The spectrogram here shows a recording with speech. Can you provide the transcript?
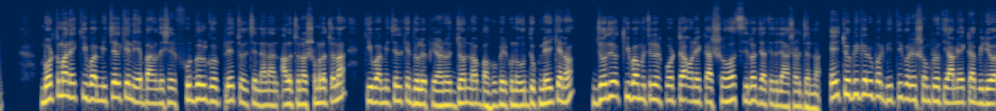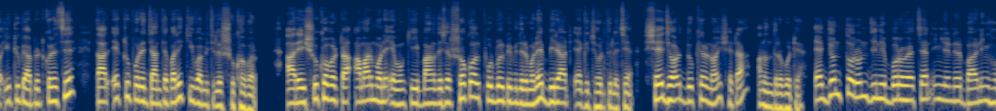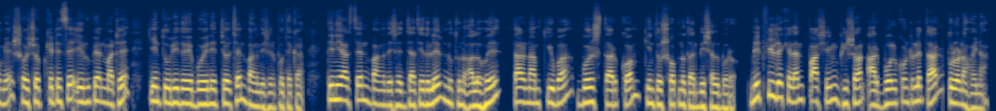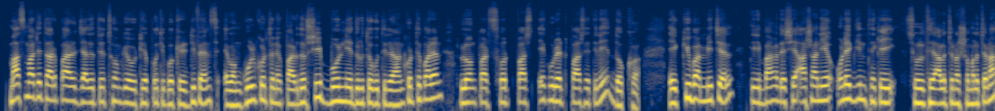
বর্তমানে কিউবা মিচেলকে নিয়ে বাংলাদেশের ফুটবল গোপলে চলছে নানান আলোচনা সমালোচনা। কিউবা মিচেলকে দলে ফেরানোর জন্য বাহুবের কোনো উদ্যোগ নেই কেন? যদিও কিউবা মিচেলের পোর্টটা অনেকটা সহজ ছিল জাতীয় দলে আসার জন্য। এই টপিকের উপর ভিত্তি করে সম্প্রতি আমি একটা ভিডিও ইউটিউবে আপলোড করেছি। তার একটু পরে জানতে পারি কিউবা মিচেলের সুখবর। আর এই সুখবরটা আমার মনে এবং কি বাংলাদেশের সকল ফুটবল প্রেমীদের মনে বিরাট এক ঝড় তুলেছে। সেই ঝড় দুঃখের নয়, সেটা আনন্দের বটে। একজন তরুণ যিনি বড় হয়েছেন ইংল্যান্ডের বার্নিং হোমে শৈশব কেটেছে ইউরোপিয়ান মাঠে, কিন্তু হৃদয়ে বয়ে নিয়ে চলছেন বাংলাদেশের পতাকা। তিনি আসছেন বাংলাদেশের জাতীয় দলের নতুন আলো হয়ে। তার নাম কিউবা, বয়স তার কম, কিন্তু স্বপ্ন তার বিশাল বড়। মিডফিল্ডে খেলেন পাসিং ভীষণ আর বল কন্ট্রোলে তার তুলনা হয় না। মাঝ মাঠে তার পায়ের জাদুতে থমকে উঠে প্রতিপক্ষের ডিফেন্স এবং গোল করতে অনেক পারদর্শী। বল নিয়ে দ্রুত গতিতে রান করতে পারেন। Long pass short pass accurate পাসে তিনি দক্ষ। এই কিউবা মিচেল, তিনি বাংলাদেশে আসা নিয়ে অনেক দিন থেকেই চলছে আলোচনা সমালোচনা।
